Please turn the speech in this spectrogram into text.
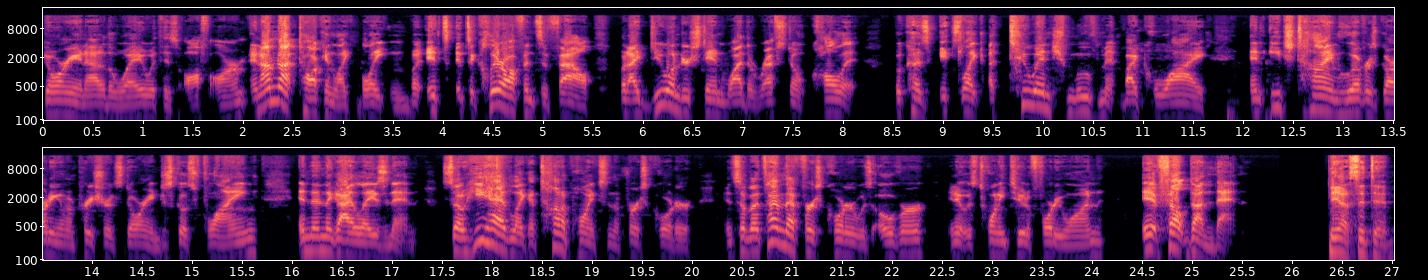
Dorian out of the way with his off arm. And I'm not talking like blatant, but it's it's a clear offensive foul, but I do understand why the refs don't call it because it's like a two inch movement by Kawhi. And each time whoever's guarding him, I'm pretty sure it's Dorian, just goes flying. And then the guy lays it in. So he had like a ton of points in the first quarter. And so by the time that first quarter was over and it was 22 to 41, it felt done then. Yes, it did.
